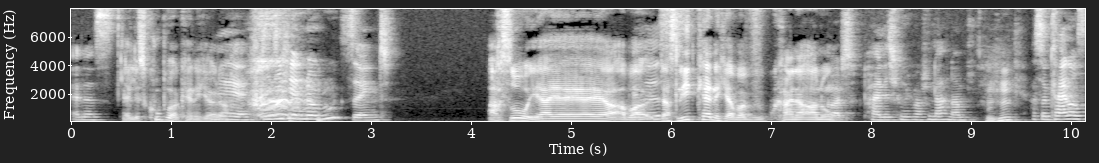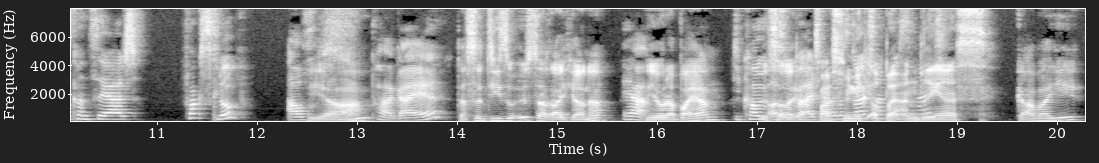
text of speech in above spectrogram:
Alice. Alice Cooper kenne ich, Alter. Nee, die, die hier nur Roots singt. Ach so, ja, ja, ja, ja. Aber Alice. das Lied kenne ich, aber keine Ahnung. Gott, peinlich, komme ich mal auf den Nachnamen. Mhm. Hast du ein kleineres Konzert? Fox Club? Auch Ja. super geil. Das sind diese Österreicher, ne? Ja, Nee, oder Bayern? die kommen aus Österreicher. überall. warst du Aus nicht auch Deutschland, bei Österreich? Andreas? Gabaye?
